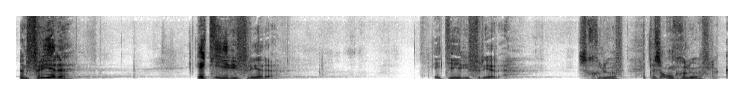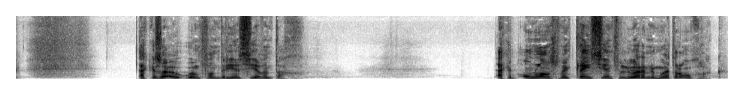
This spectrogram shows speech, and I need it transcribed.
in vrede. Het jy hierdie vrede? Het jy hierdie vrede? Dis geloof. Dit is ongelooflik. Ek is 'n ou oom van 73. Ek het onlangs my kleinseun verloor in 'n motorongeluk.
